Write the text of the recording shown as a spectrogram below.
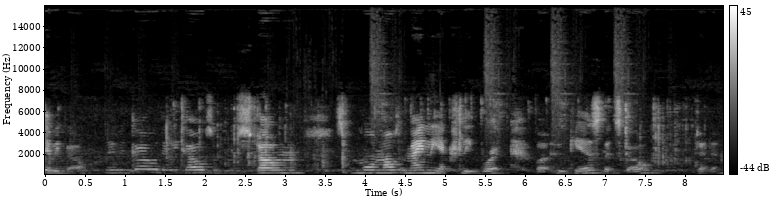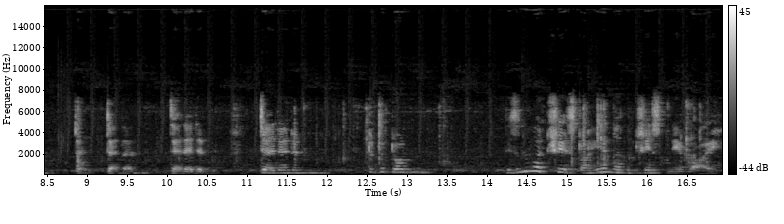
There we go. There we go. There we go. Some stone. Some more, mainly actually brick, but who cares? Let's go. Dun dun dun dun There's another chest. I hear another chest nearby.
